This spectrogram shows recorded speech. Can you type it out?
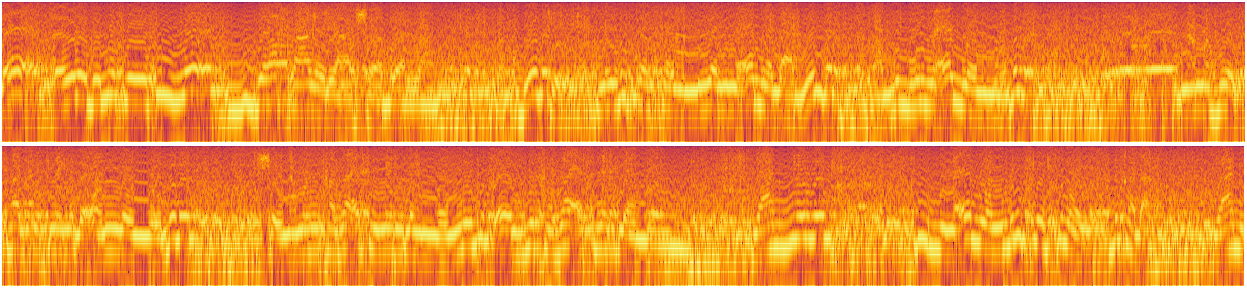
ve öyle demek gerekiyor bir cevap daha veriyor Ayşe anh diyor ki Nebi Aleyhisselam bize bunu emrederdi. Bunu emrolunurduk namazı terk etmekle onunla emrolunurduk şey namazı kaza etmekle emrolunurduk özgü kaza etmekle emrolunurduk yani ne olur? Biz bunu emrolunurduk kesin olur. Bu kadar. Yani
